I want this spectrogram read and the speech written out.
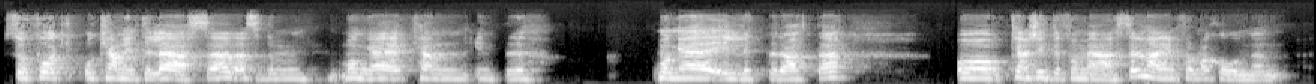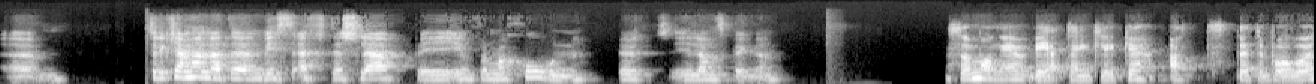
Så folk, och kan inte läsa, alltså de, många, kan inte, många är illiterata och kanske inte får med sig den här informationen. Ehm, så det kan hända att det är en viss eftersläp i information ut i landsbygden. Så många vet egentligen inte att detta pågår?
